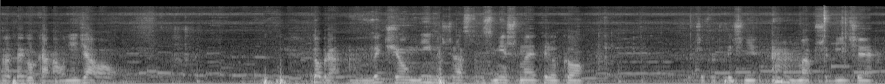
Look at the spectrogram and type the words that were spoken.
Dlatego kanał nie działał. Dobra, wyciągnijmy jeszcze raz, zmierzmy tylko czy faktycznie ma przybicie.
